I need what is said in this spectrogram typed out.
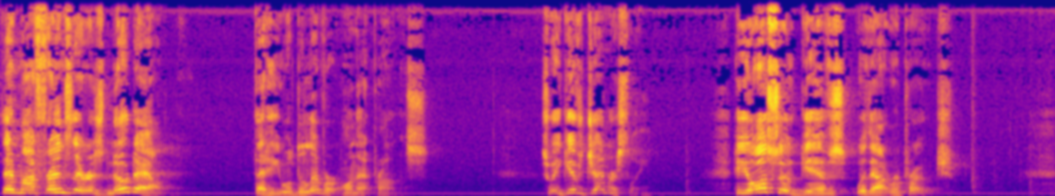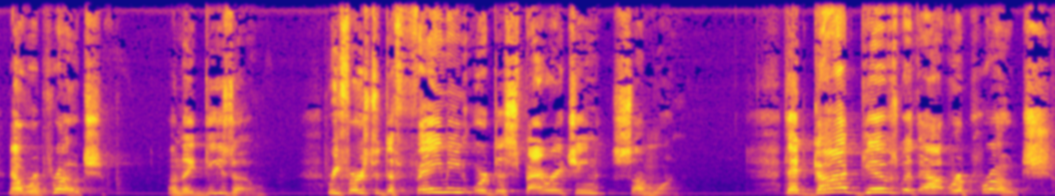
then, my friends, there is no doubt that He will deliver on that promise. So He gives generously. He also gives without reproach. Now, reproach, oneidizo, refers to defaming or disparaging someone. That God gives without reproach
